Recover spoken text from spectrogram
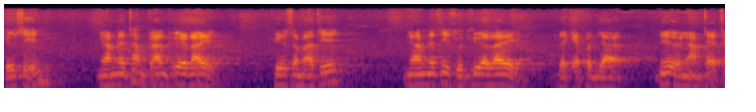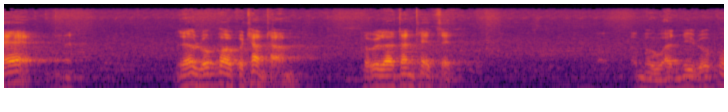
คือศีล งามในท่ามกลางคืออะไร คือสมาธิ งามในที่สุดคืออะไร ได้แก่ปัญญา นี่เอองามแท้ๆ แล้วหลวงพ่อก็ช่างถามพอเวลาท่านเทศเสร็จเมื่อวันนี้หลวงพ่อ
